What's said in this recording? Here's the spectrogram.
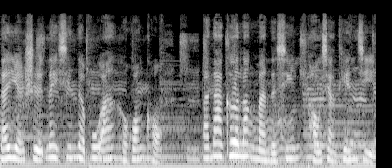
来掩饰内心的不安和惶恐，把那颗浪漫的心抛向天际。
